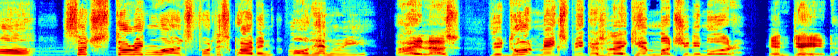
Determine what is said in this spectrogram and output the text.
Ah, such stirring words for describing Mon Henry. Aye, lass, they don't make speakers like him much any more. Indeed,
